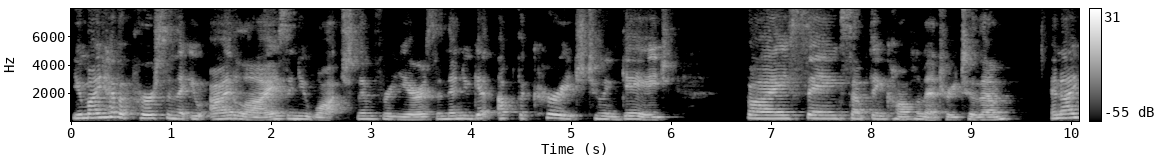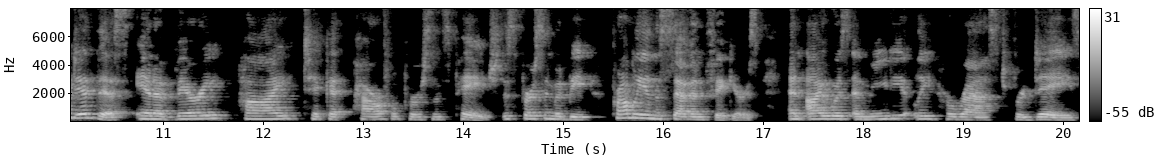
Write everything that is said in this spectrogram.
You might have a person that you idolize and you watch them for years, and then you get up the courage to engage by saying something complimentary to them and I did this in a very high ticket, powerful person's page. This person would be probably in the seven figures. And I was immediately harassed for days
